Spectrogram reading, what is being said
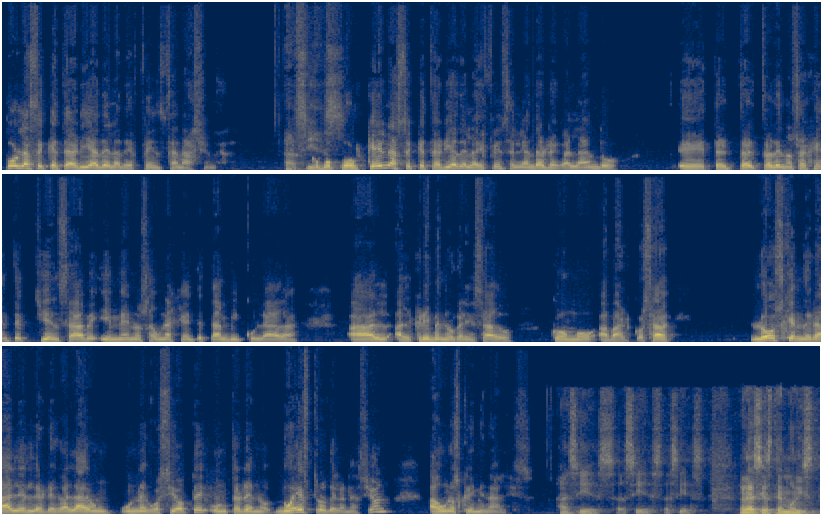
por la Secretaría de la Defensa Nacional. Como por qué la Secretaría de la Defensa le anda regalando eh, terrenos a gente, quién sabe, y menos a una gente tan vinculada al, al crimen organizado como a Barco. O sea, los generales le regalaron un negociote, un terreno nuestro de la nación, a unos criminales. Así es, así es, así es. Gracias, Temoris.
